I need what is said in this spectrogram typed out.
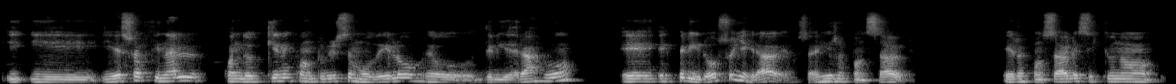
y, y, eso al final, cuando quieren construirse modelos de, de liderazgo, es peligroso y es grave, o sea, es irresponsable. Es irresponsable si es que uno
